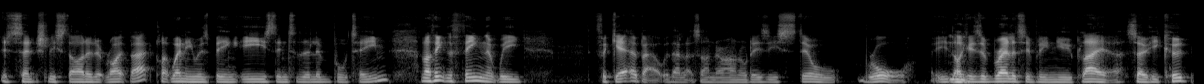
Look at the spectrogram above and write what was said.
essentially started at right back, like when he was being eased into the Liverpool team. And I think the thing that we forget about with Alexander Arnold is he's still raw. He, Like he's a relatively new player, so he could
